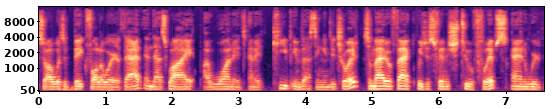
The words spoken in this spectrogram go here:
So I was a big follower of that, and that's why I wanted and I keep investing in Detroit. So matter of fact, we just finished two flips, and we're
